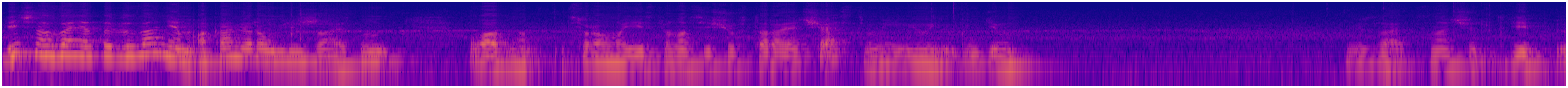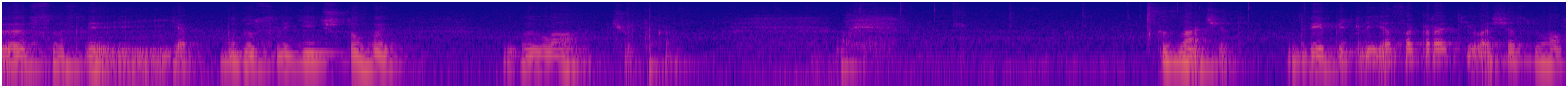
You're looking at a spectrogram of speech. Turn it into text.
Вечно занята вязанием, а камера уезжает. Ну, ладно. Все равно есть у нас еще вторая часть. Мы ее и будем вязать. Значит, две, э, в смысле, я буду следить, чтобы было четко. Значит, две петли я сократила. Сейчас у нас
